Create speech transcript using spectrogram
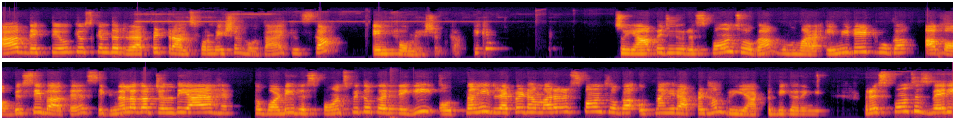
आप देखते हो कि उसके अंदर रैपिड ट्रांसफॉर्मेशन होता है किसका? इंफॉर्मेशन का। ठीक है? सो so, यहाँ पे जो रिस्पॉन्स होगा वो हमारा इमीडिएट होगा। अब ऑब्वियस सी बात है सिग्नल अगर जल्दी आया है तो बॉडी रिस्पॉन्स भी तो करेगी उतना ही रैपिड हमारा रिस्पॉन्स होगा उतना ही रैपिड हम रिएक्ट भी करेंगे। Response is very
